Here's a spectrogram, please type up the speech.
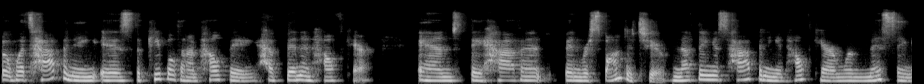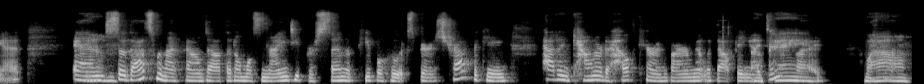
But what's happening is the people that I'm helping have been in healthcare and they haven't been responded to. Nothing is happening in healthcare and we're missing it. And yeah. so that's when I found out that almost 90% of people who experience trafficking had encountered a healthcare environment without being okay. identified. Wow.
